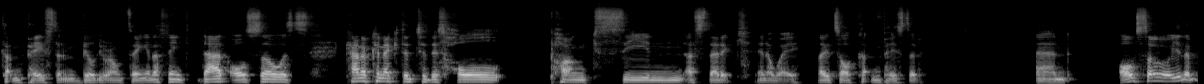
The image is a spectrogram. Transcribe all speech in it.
cut and paste and build your own thing and i think that also is kind of connected to this whole punk scene aesthetic in a way. Like it's all cut and pasted. And also, you know,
